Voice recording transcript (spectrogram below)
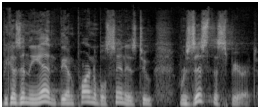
Because in the end, the unpardonable sin is to resist the Spirit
